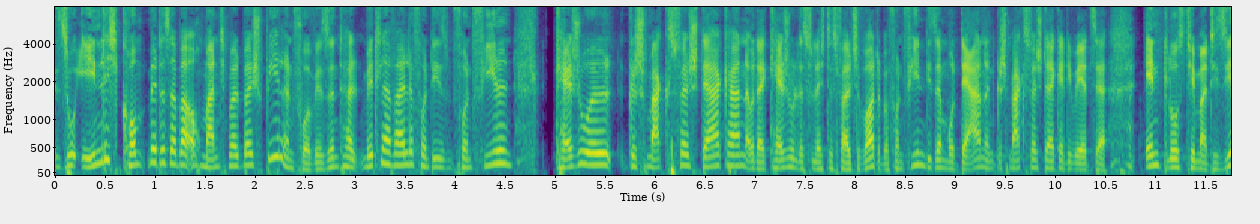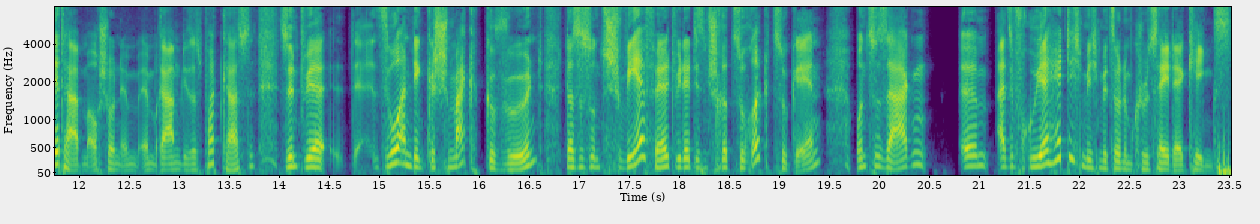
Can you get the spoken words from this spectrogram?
so ähnlich kommt mir das aber auch manchmal bei Spielen vor. Wir sind halt mittlerweile von diesen, von vielen Casual-Geschmacksverstärkern, oder Casual ist vielleicht das falsche Wort, aber von vielen dieser modernen Geschmacksverstärker, die wir jetzt ja endlos thematisiert haben, auch schon im, im Rahmen dieses Podcasts, sind wir so an den Geschmack gewöhnt, dass es uns schwerfällt, wieder diesen Schritt zurückzugehen und zu sagen, ähm, also früher hätte ich mich mit so einem Crusader Kings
